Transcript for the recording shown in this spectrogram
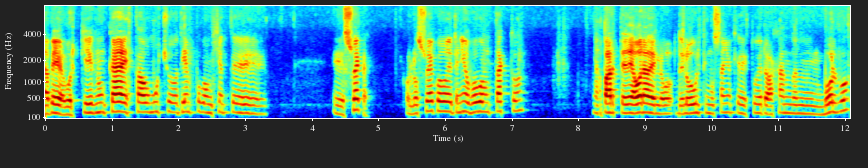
la pega, porque nunca he estado mucho tiempo con gente eh, sueca. Con los suecos he tenido poco contacto, aparte de ahora de, los últimos años que estuve trabajando en Volvo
